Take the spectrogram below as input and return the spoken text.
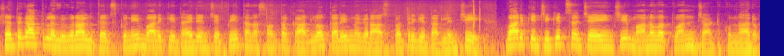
క్షతగాత్రుల వివరాలు తెలుసుకుని వారికి ధైర్యం చెప్పి తన సొంత కారులో కరీంనగర్ ఆసుపత్రికి తరలించి వారికి చికిత్స చేయించి మానవత్వాన్ని చాటుకున్నారు.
